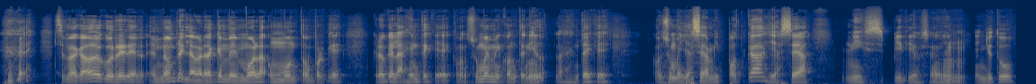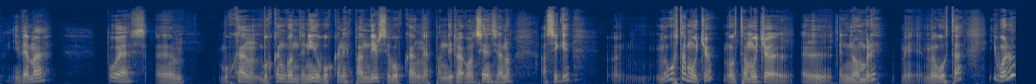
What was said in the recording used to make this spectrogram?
Se me acaba de ocurrir el, el, nombre y la verdad que me mola un montón porque creo que la gente que consume mi contenido, la gente que consume ya sea mis podcasts, ya sea mis vídeos en, YouTube y demás, pues em, buscan, buscan contenido, buscan expandirse, buscan expandir la conciencia, ¿no? Así que em, me gusta mucho, me gusta mucho el, nombre, me, gusta. Y bueno,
